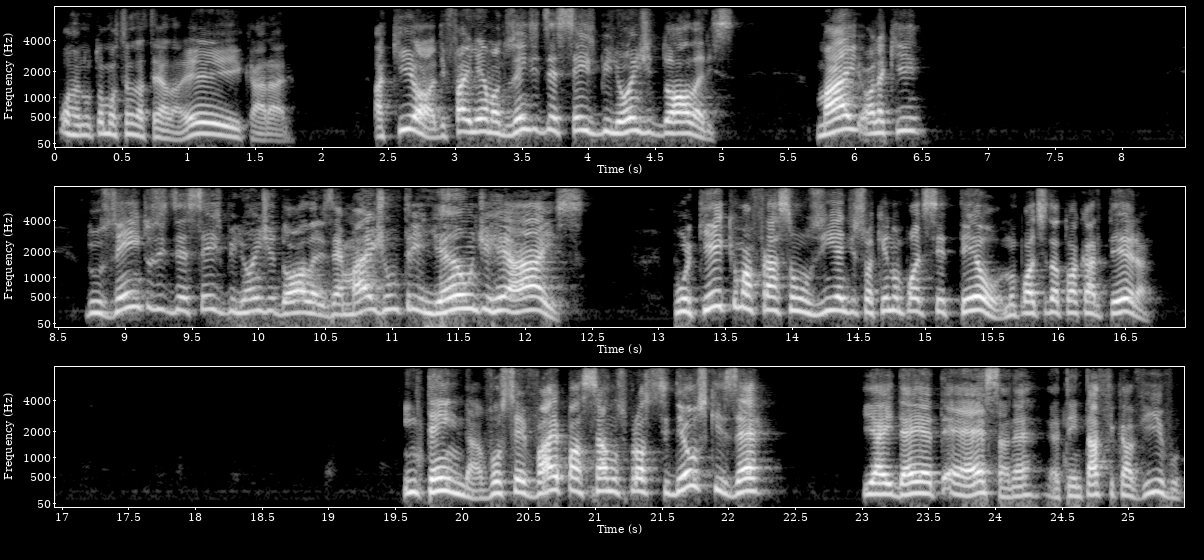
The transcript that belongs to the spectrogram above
Porra, eu não tô mostrando a tela. Ei, caralho. Aqui, ó, DeFi Lema, 216 bilhões de dólares. Mais, olha aqui. 216 bilhões de dólares, é mais de um trilhão de reais. Por que, que uma fraçãozinha disso aqui não pode ser teu, não pode ser da tua carteira? Entenda, você vai passar nos próximos, se Deus quiser, e a ideia é essa, né? É tentar ficar vivo.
